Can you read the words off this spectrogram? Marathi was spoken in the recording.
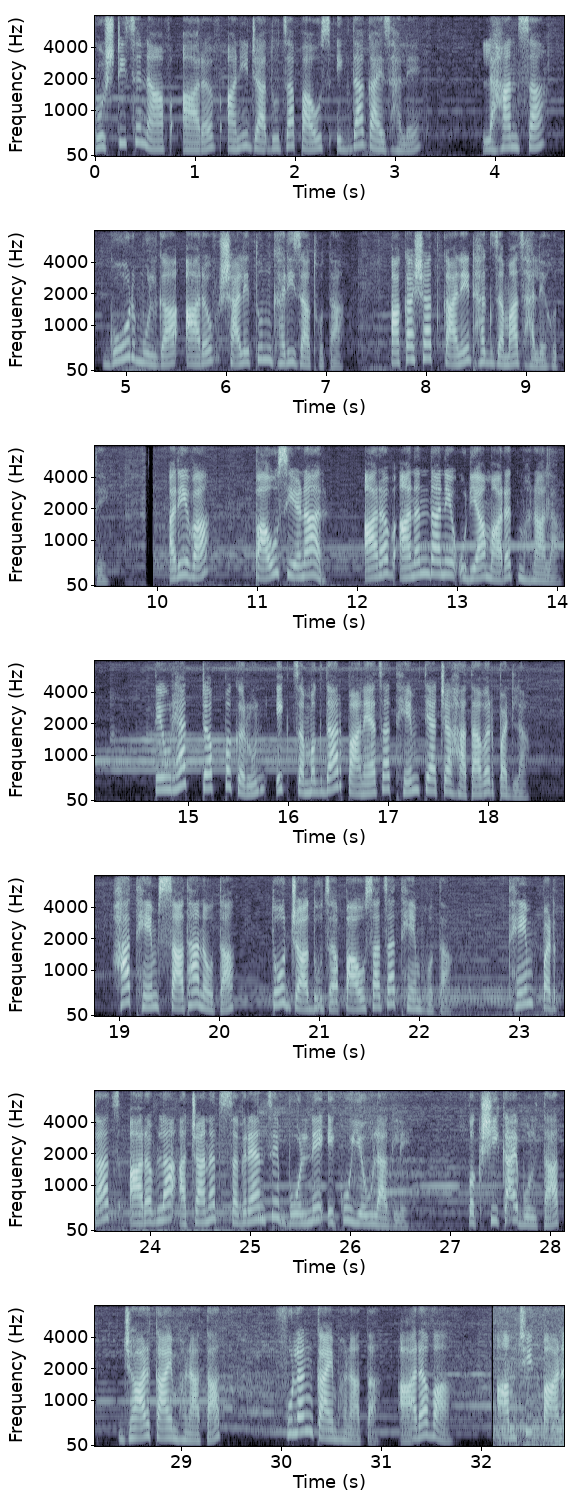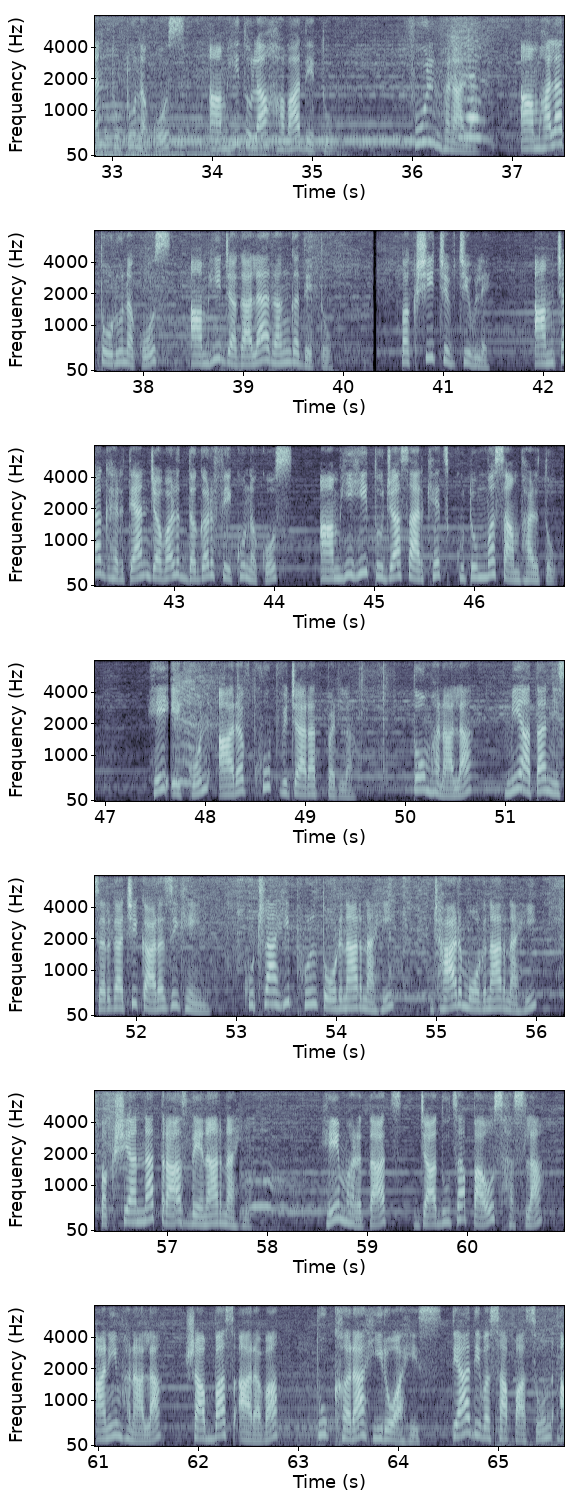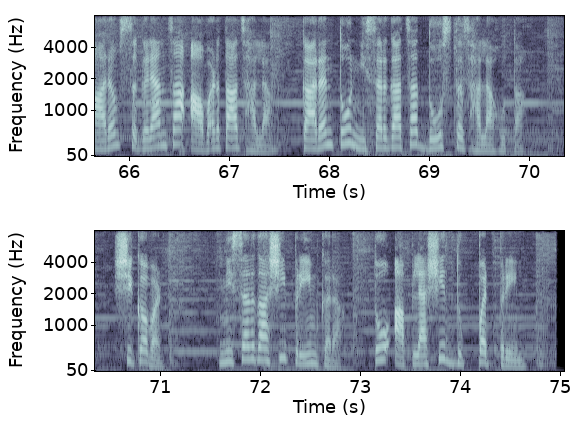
गोष्टीचे नाव आरव आणि जादूचा पाऊस एकदा काय झाले? लहानसा गोड मुलगा आरव शाळेतून घरी जात होता. आकाशात काने ढग जमा झाले होते. अरे वा पाऊस येणार आरव आनंदाने उड्या मारत म्हणाला. तेवढ्यात टप्प करून एक चमकदार पाण्याचा थेंब त्याच्या हातावर पडला. हा थेंब साधा नव्हता तो जादूचा पावसाचा थेंब होता. थेंब पडताच आरवला अचानक सगळ्यांचे बोलणे ऐकू येऊ लागले. पक्षी काय बोलतात? झाड काय म्हणतात? फुलन काय म्हणाता? आरवा. आमची पानं तुटू नकोस आम्ही तुला हवा देतो. फूल म्हणाला आम्हाला तोडू नकोस आम्ही जगाला रंग देतो. पक्षी चिवचिवले आमच्या घरत्यांजवळ दगड फेकू नकोस आम्हीही तुझ्यासारखेच कुटुंब सांभाळतो. हे ऐकून आरव खूप विचारात पडला. तो म्हणाला मी आता निसर्गाची काळजी घेईन. कुठलाही फूल तोडणार नाही झाड मोडणार नाही पक्ष्यांना त्रास देणार नाही. हे म्हणताच जादूचा पाऊस हसला आणि म्हणाला शाब्बास आरवा तू खरा हिरो आहेस. त्या दिवसापासून आरव सगळ्यांचा आवडता झाला कारण तो निसर्गाचा दोस्त झाला होता. शिकवण निसर्गाशी प्रेम करा तो आपल्याशी दुप्पट प्रेम.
